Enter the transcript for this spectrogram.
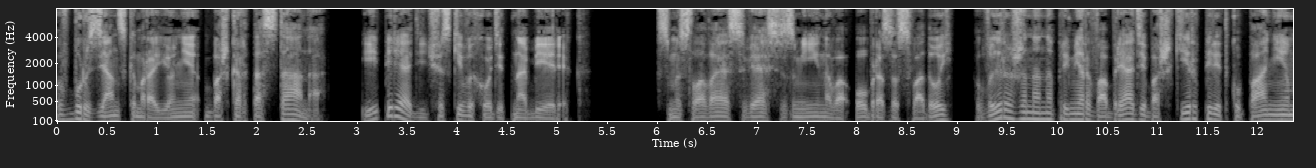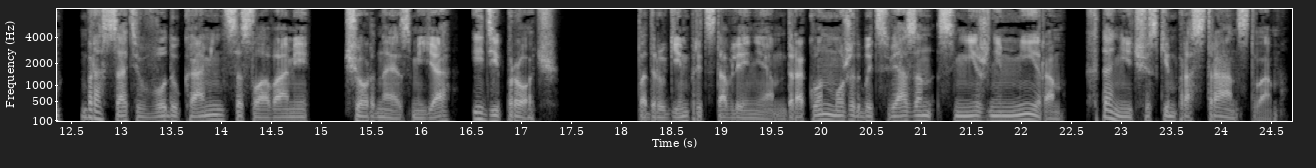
в Бурзянском районе Башкортостана и периодически выходит на берег. Смысловая связь змеиного образа с водой выражена, например, в обряде башкир перед купанием бросать в воду камень со словами «черная змея, иди прочь». По другим представлениям, дракон может быть связан с нижним миром, хтоническим пространством.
